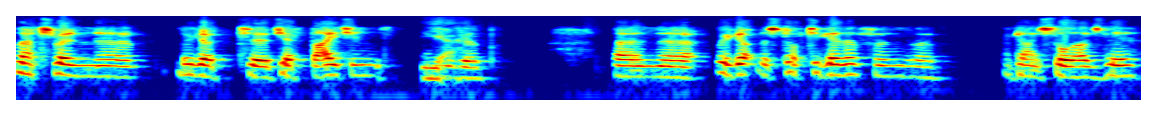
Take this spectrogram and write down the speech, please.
That's when uh, we got uh, Jeff Baton Yeah. group, and uh, we got the stuff together for uh, Against All Odds there,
